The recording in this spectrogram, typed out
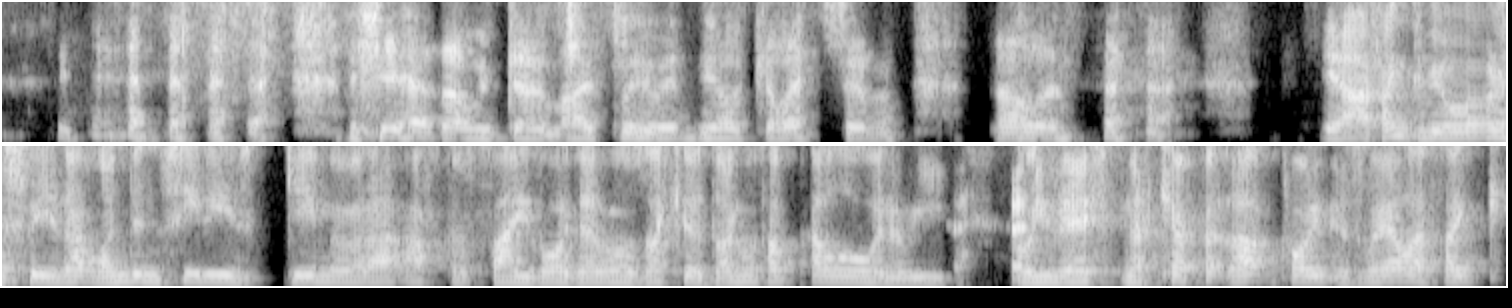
yeah, that would go nicely with your collection, Alan. yeah, I think to be honest with you, that London series game we were at after five odd hours, I could have done with a pillow and a wee, a wee rest and a kip at that point as well. I think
